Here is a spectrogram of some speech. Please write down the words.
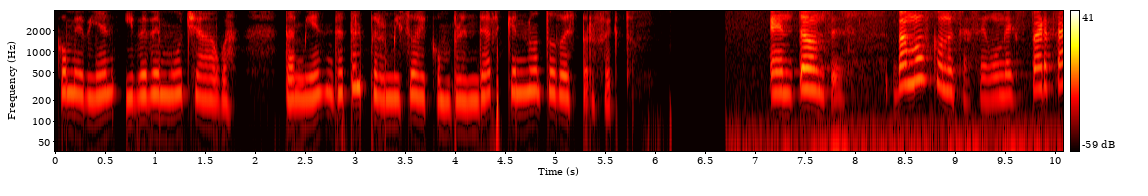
Come bien y bebe mucha agua. También date el permiso de comprender que no todo es perfecto. Entonces, Vamos con nuestra segunda experta,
